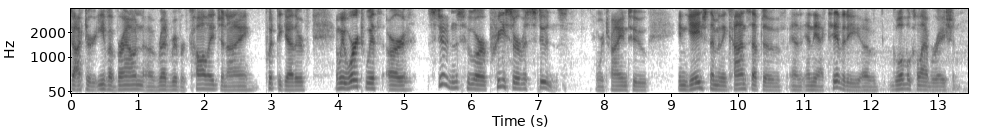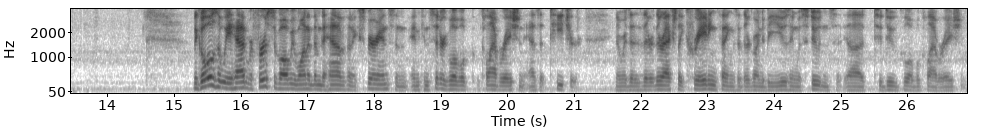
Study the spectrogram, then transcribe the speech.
Dr. Eva Brown of Red River College and I put together and we worked with our students who are pre-service students and we're trying to engage them in the concept of and, and the activity of global collaboration. The goals that we had were first of all, we wanted them to have an experience and, and consider global collaboration as a teacher. In other words, they're, they're actually creating things that they're going to be using with students uh, to do global collaboration.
